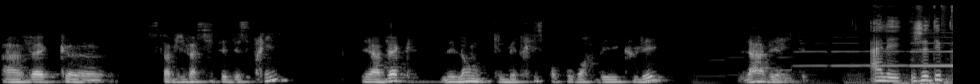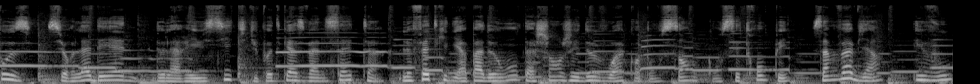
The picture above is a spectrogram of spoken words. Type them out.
avec euh, sa vivacité d'esprit et avec les langues qu'il maîtrise pour pouvoir véhiculer la vérité. Allez, je dépose sur l'ADN de la réussite du podcast 27 le fait qu'il n'y a pas de honte à changer de voix quand on sent qu'on s'est trompé. Ça me va bien. Et vous?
